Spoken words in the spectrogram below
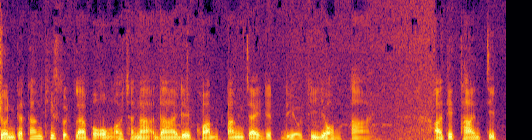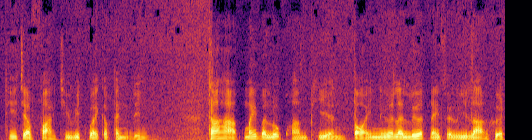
จนกระทั่งที่สุดแล้วพระองค์เอาชนะได้ด้วยความตั้งใจเด็ดเดี่ยวที่ยอมตาย อธิษฐานจิตที่จะฝ่ากชีวิตไว้กับแผ่นดิน ถ้าหากไม่บรรลุความเพียรต่อให้เนื้อและเลือดในสรีระเหือด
